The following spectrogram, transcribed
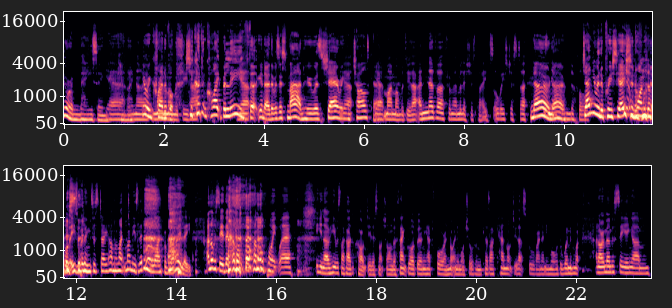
"You're amazing, Yeah, Kenny. I know. You're incredible." mum would do She that. couldn't quite believe Yeah. that you know there was this man who was sharing childcare. Yeah, my mum would do that, and never from a malicious place. Always just a No, no, wonderful, genuine appreciation. wonderful. that. He's willing to stay home. I'm like, mum, he's living the life of Riley. And obviously, there comes there comes a point where, you know, he was like, I can't do this much longer. Thank God we only had four and not any more children because I cannot do that school run anymore. The women went, and I remember seeing. um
